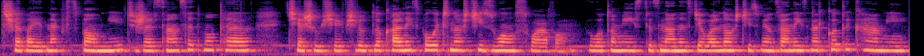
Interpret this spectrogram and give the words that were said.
Trzeba jednak wspomnieć, że Sunset Motel cieszył się wśród lokalnej społeczności złą sławą. Było to miejsce znane z działalności związanej z narkotykami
